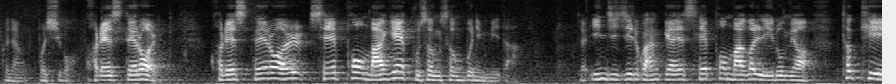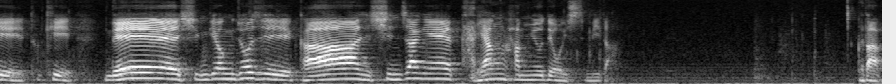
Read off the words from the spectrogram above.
그냥 보시고. 콜레스테롤. 콜레스테롤 세포막의 구성 성분입니다. 자, 인지질과 함께 세포막을 이루며 특히 특히 뇌, 신경조직, 간, 신장에 다량 함유되어 있습니다. 그 다음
